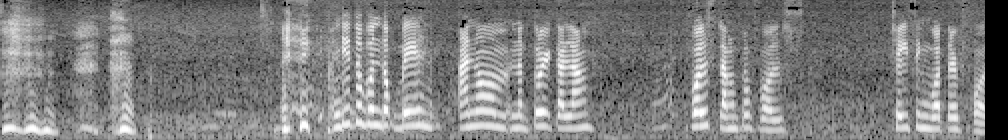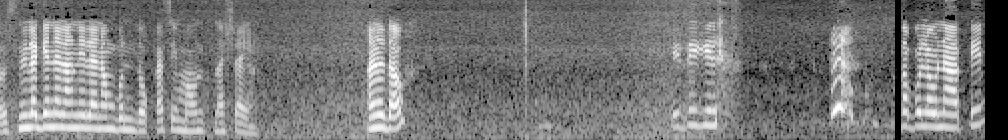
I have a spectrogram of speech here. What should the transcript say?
Hindi to bundok be. Ano, nag-tour ka lang. Falls lang to, falls. Chasing waterfalls. Nilagyan na lang nila ng bundok kasi mount na siya. eh. Ano daw? Titigil. Tapulaw natin.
